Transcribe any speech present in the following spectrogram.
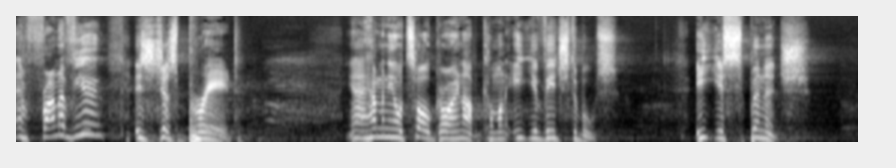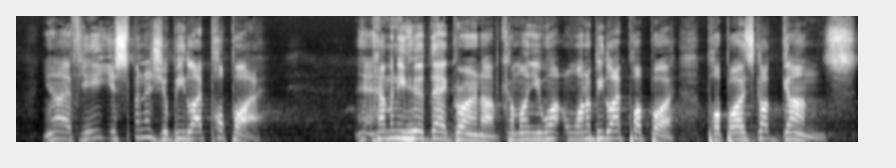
in front of you is just bread. You know, how many were told growing up, come on, eat your vegetables, eat your spinach. You know, if you eat your spinach, you'll be like Popeye. How many heard that growing up? Come on, you want, want to be like Popeye. Popeye's got guns.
